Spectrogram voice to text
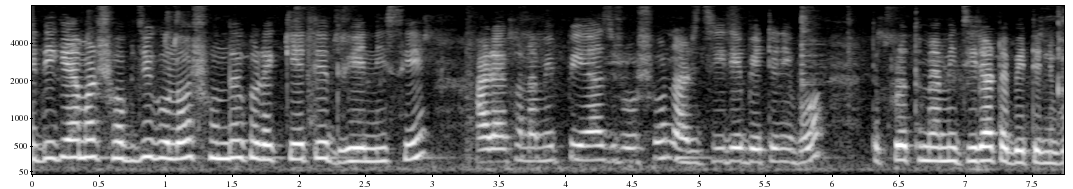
এদিকে আমার সবজিগুলো সুন্দর করে কেটে ধুয়ে নিছি। আর এখন আমি পেঁয়াজ, রসুন আর জিরে বেটে নিব। তো প্রথমে আমি জিরাটা বেটে নিব।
